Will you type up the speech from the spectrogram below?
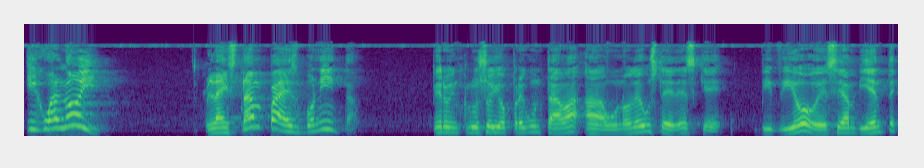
Igual hoy, la estampa es bonita, pero incluso yo preguntaba a uno de ustedes que vivió ese ambiente,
